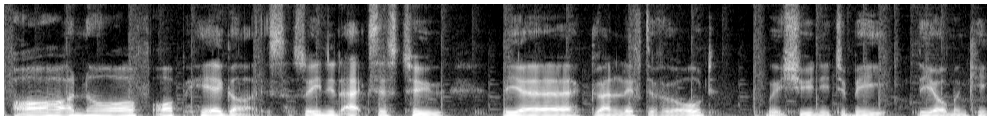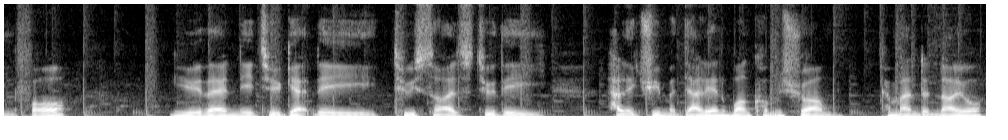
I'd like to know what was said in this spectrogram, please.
far north up here, guys. So you need access to the uh, Grand Lift of Rold, which you need to beat the Omen King for. You then need to get the two sides to the Haligtree Medallion. One comes from Commander Niall,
